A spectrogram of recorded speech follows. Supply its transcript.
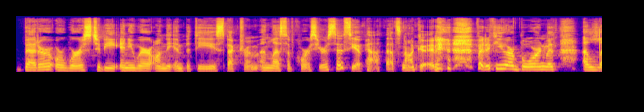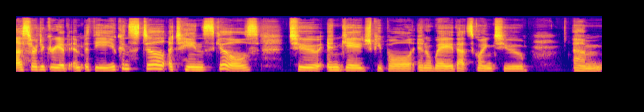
better or worse to be anywhere on the empathy spectrum, unless, of course, you're a sociopath. That's not good. but if you are born with a lesser degree of empathy, you can still attain skills to engage people in a way that's going to um,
